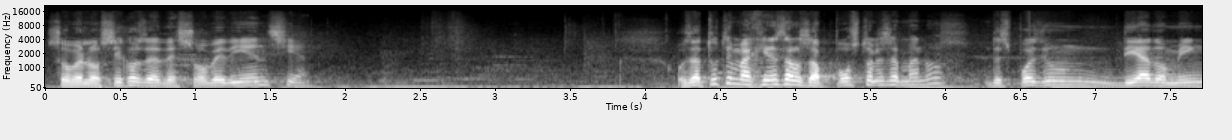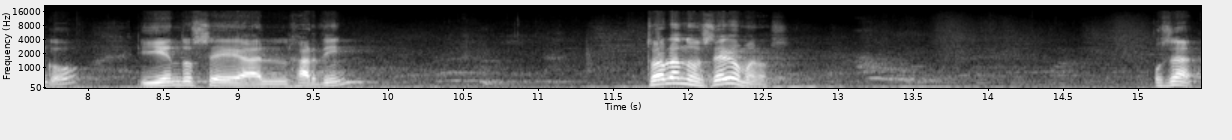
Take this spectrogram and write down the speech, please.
sobre los hijos de desobediencia. O sea, ¿tú te imaginas a los apóstoles, hermanos, después de un día domingo, yéndose al jardín? Estoy hablando en serio, hermanos. O sea,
